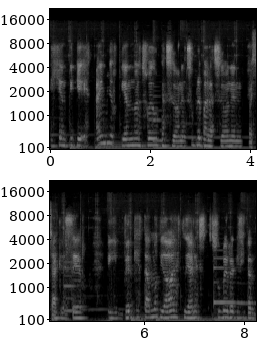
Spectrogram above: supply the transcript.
hay gente que está invirtiendo en su educación, en su preparación, en, en crecer y ver que están motivados a estudiar es súper gratificante.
